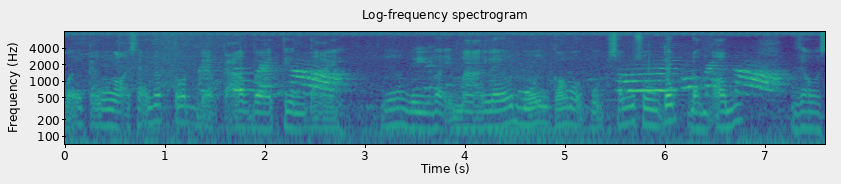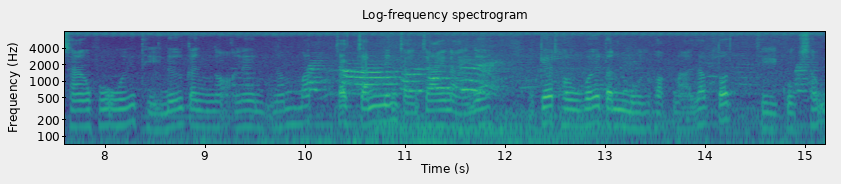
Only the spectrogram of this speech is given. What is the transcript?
với căn ngọ sẽ rất tốt đẹp cả về tiền tài. Vì vậy mà nếu muốn có một cuộc sống sung túc, đầm ấm, giàu sang, phú quý thì nữ căn ngọ lên nắm bắt chắc chắn những chàng trai này nhé. Kết hôn với tân mùi hoặc là giáp tốt thì cuộc sống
